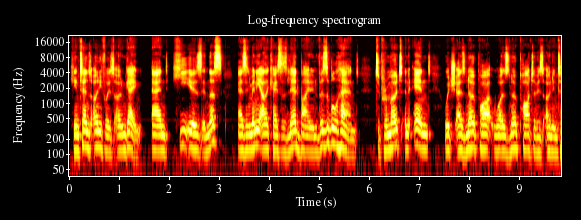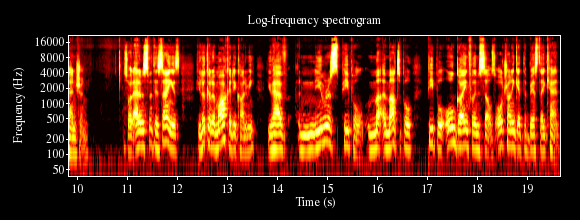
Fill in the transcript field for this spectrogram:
He intends only for his own gain, and he is in this, as in many other cases, led by an invisible hand to promote an end which as no part was no part of his own intention. So what Adam Smith is saying is, if you look at a market economy, you have numerous people, m- multiple people all going for themselves, all trying to get the best they can.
